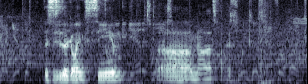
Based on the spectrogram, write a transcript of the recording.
going to get the This is either going seam. again. It's Watson. Oh, ah, no, that's fine. Swings this out for Hunt.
